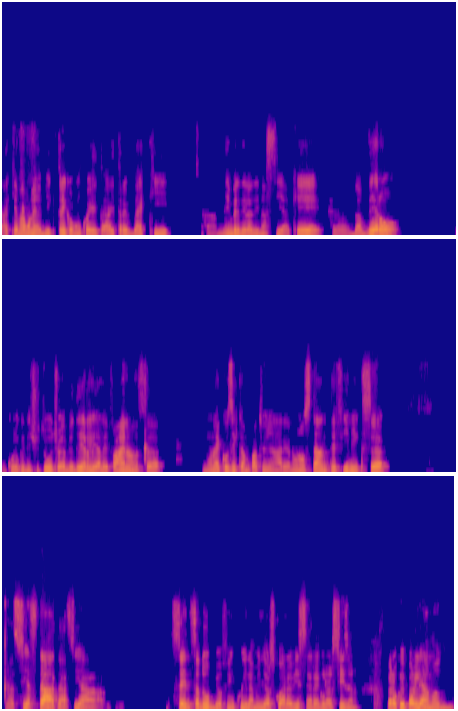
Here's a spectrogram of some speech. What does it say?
a chiamiamole Big Three, comunque ai, ai tre vecchi uh, membri della dinastia, che uh, davvero quello che dici tu, cioè vederli alle finals, non è così campato in aria, nonostante Phoenix uh, sia stata, sia senza dubbio fin qui la miglior squadra vista in regular season. Però qui parliamo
